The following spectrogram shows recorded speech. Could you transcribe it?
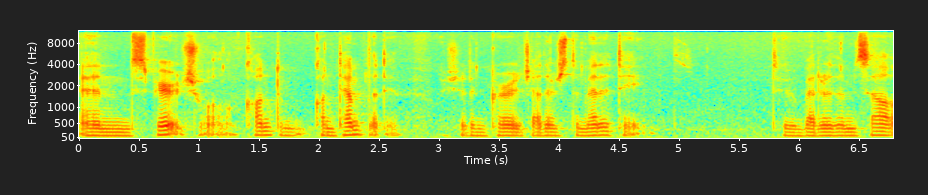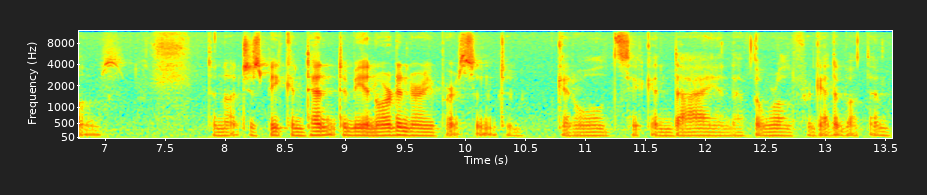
and spiritual, contem contemplative. We should encourage others to meditate, to better themselves, to not just be content to be an ordinary person, to get old, sick, and die, and have the world forget about them,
